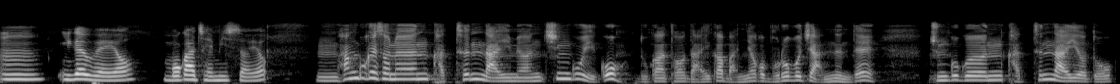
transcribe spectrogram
음, 이게 왜요? 뭐가 재밌어요? 음, 한국에서는 같은 나이면 친구이고 누가 더 나이가 많냐고 물어보지 않는데 중국은 같은 나이여도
